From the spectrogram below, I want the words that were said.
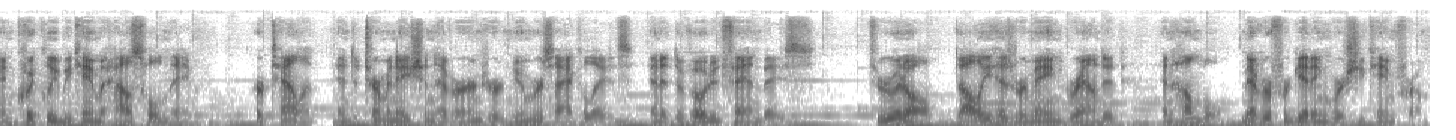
and quickly became a household name. Her talent and determination have earned her numerous accolades and a devoted fan base. Through it all, Dolly has remained grounded and humble, never forgetting where she came from.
